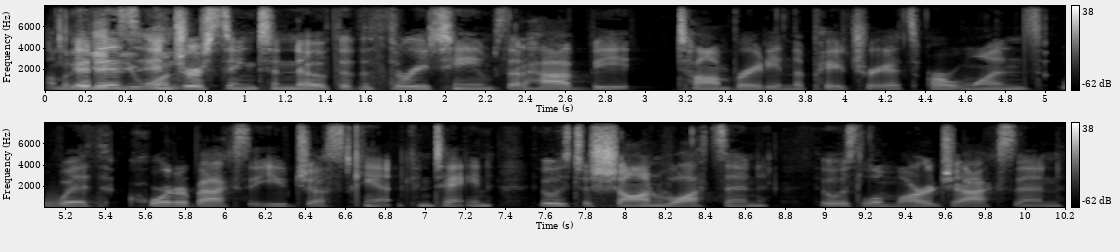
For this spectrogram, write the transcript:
I'm going to It give is you one. It is interesting to note that the three teams that have beat Tom Brady and the Patriots are ones with quarterbacks that you just can't contain. It was Deshaun Watson, it was Lamar Jackson,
